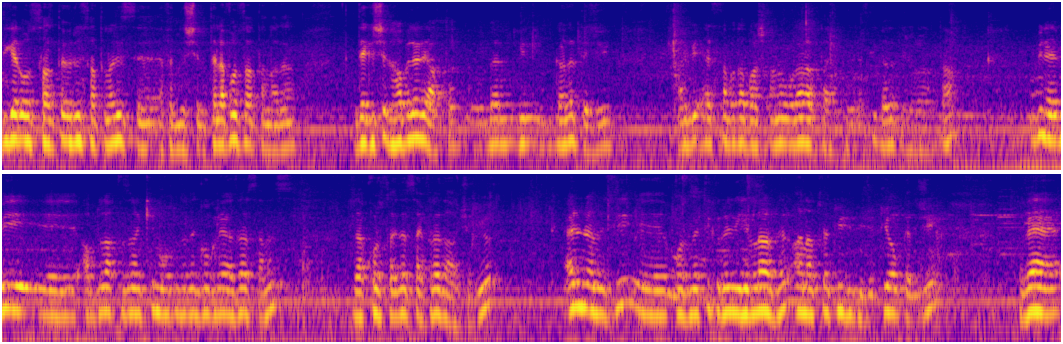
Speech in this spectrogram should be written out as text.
diğer o sahte ürün satanları ise efendim işte telefon satanları, değişik haberler yaptık. Ben bir gazeteciyim. Hani bir esnafı başkanı olarak da yaptım, eski gazeteci olarak da. Bir nevi e, Abdullah Kızılan kim olduğunu zaten Google'a yazarsanız rekor sayıda sayfalar da açılıyor. En önemlisi e, kozmetik ürünü yıllardır anatomi tüy gücü, yok edici ve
